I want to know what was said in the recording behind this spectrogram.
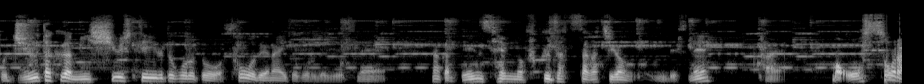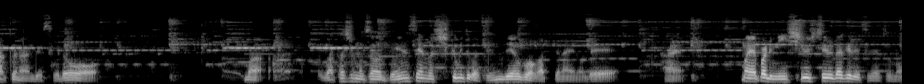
こう住宅が密集しているところとそうでないところでですね、なんか電線の複雑さが違うんですね。はい。まあ、おそらくなんですけど、まあ、私もその電線の仕組みとか全然よくわかってないので、はい。まあ、やっぱり密集してるだけですね、その、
